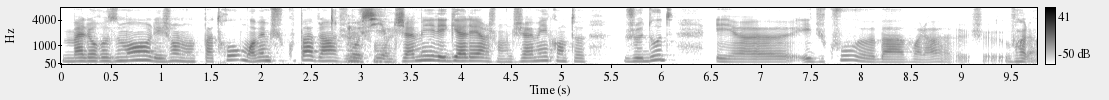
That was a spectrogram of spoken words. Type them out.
malheureusement, les gens ne montent pas trop. Moi-même, je suis coupable. hein. Je, Moi je aussi, monte ouais. jamais les galères, je monte jamais quand euh, je doute. Et, euh, et du coup, euh, bah voilà, je, voilà,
